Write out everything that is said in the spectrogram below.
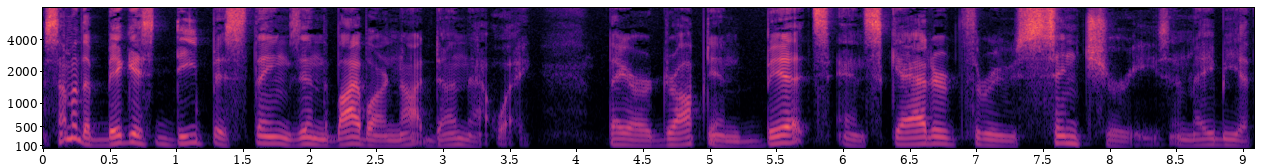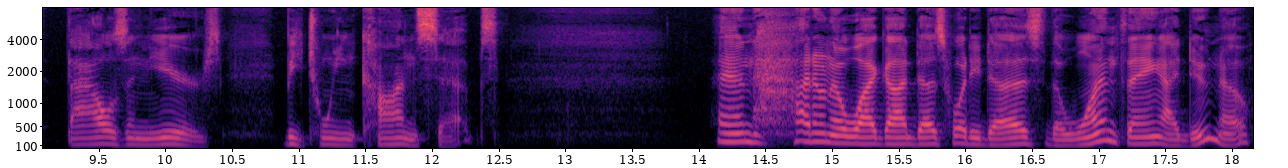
some of the biggest, deepest things in the Bible are not done that way. They are dropped in bits and scattered through centuries and maybe a thousand years between concepts. And I don't know why God does what he does. The one thing I do know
